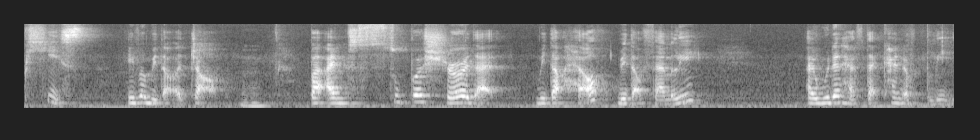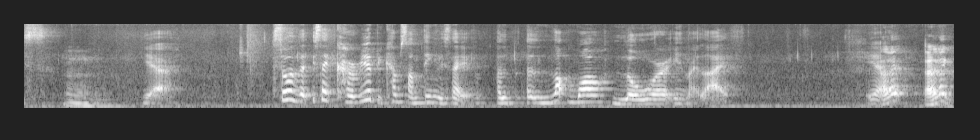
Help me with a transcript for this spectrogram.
peace even without a job. Mhm. But I'm super sure that without health, without family, I wouldn't have that kind of bliss. Mm. Yeah. So the, it's like career becomes something it's like a, a lot more lower in my life. Yeah. I like, I like,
